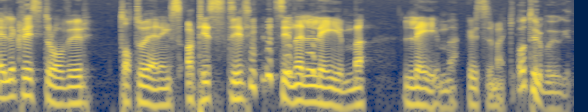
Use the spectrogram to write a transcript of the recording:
Eller klistre over tatoveringsartister sine lame, lame klistremerker. Og turbojugen.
